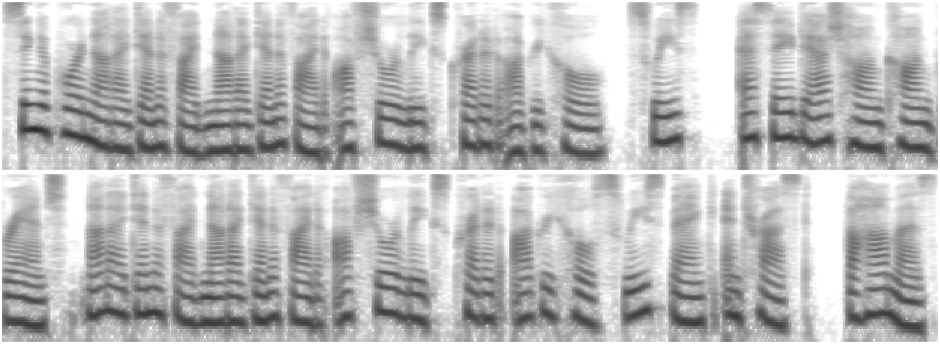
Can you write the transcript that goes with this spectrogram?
Singapore not identified not identified offshore leaks. Credit Agricole Suisse SA Hong Kong branch not identified not identified offshore leaks. Credit Agricole Suisse Bank and Trust Bahamas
